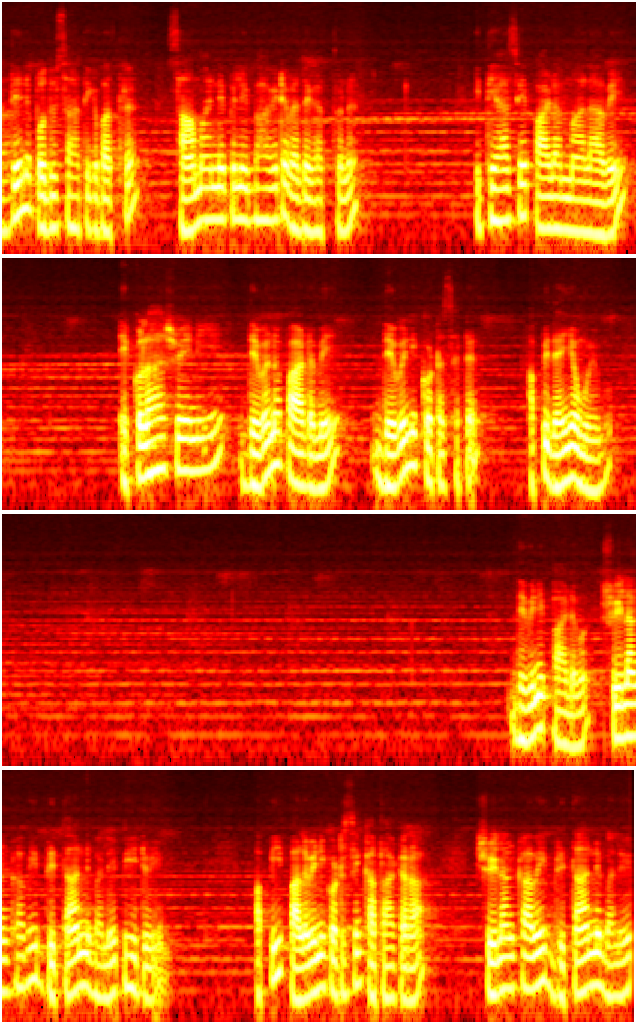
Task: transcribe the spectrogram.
අධ්‍යයන පොදු සහතික පත්‍ර සාමාන්‍ය පෙළ විභාගයට වැදගත් වන ඉතිහාසයේ පාඩම් මාලාවේ එකොළහ ශ්‍රේණියේ දෙවන පාඩමේ දෙවනි කොටසට අපි දැන් යොමුයමු. දෙවෙනි පාඩම ශ්‍රී ලංකාවේ බ්‍රිතාන්‍ය බලය පිහිටුවීම. අපි පළවෙනි කොටසෙන් කතා කරා ශ්‍රී ලංකාවේ බ්‍රිතාන්‍ය බලය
